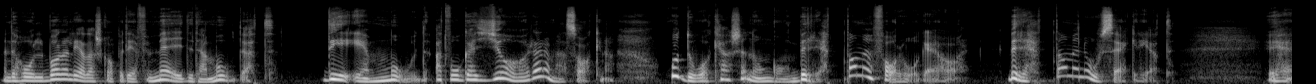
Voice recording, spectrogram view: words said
Men det hållbara ledarskapet är för mig det där modet. Det är mod, att våga göra de här sakerna. Och då kanske någon gång berätta om en farhåga jag har. Berätta om en osäkerhet. Eh,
